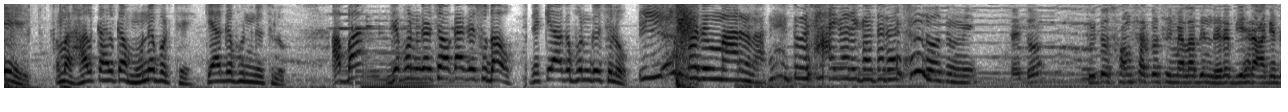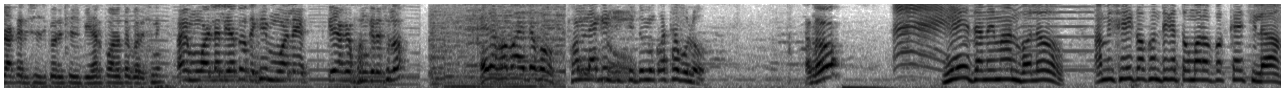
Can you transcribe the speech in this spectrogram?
এই আমার হালকা হালকা মনে পড়ছে কে আগে ফোন করেছিল। আব্বা যে ফোন করেছে ওকে আগে শুধাও। যে কে আগে ফোন করেছিল? তুমি মারো না। তুমি সাইগারের কথাটা শুনো তুমি। তাই তো? তুই তো সংসার করছিস মেলা দিন ধরে বিয়ের আগে যা করেছিস করেছিস বিয়ের পরে তো করিস নি এই মোবাইলটা লিয়া তো দেখি মোবাইলে কে আগে ফোন করেছিল? এই দেখো ভাই দেখো ফোন লাগিয়ে দিচ্ছি তুমি কথা বলো। হ্যালো? হে জানেমান বলো আমি সেই কখন থেকে তোমার অপেক্ষায় ছিলাম।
